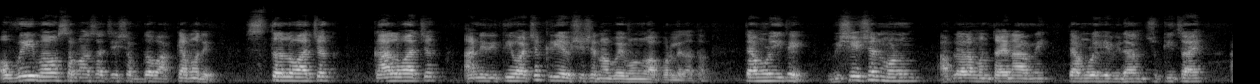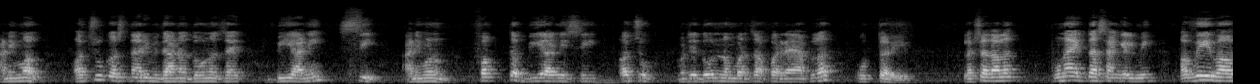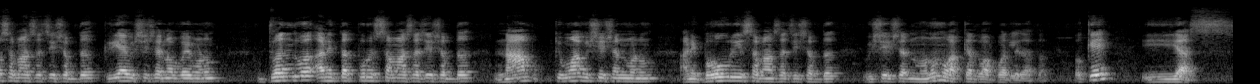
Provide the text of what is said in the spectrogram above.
अव्ययभाव समासाचे शब्द वाक्यामध्ये स्थलवाचक कालवाचक आणि रीतिवाचक क्रिया विशेषण अव्यय म्हणून वापरले जातात. त्यामुळे इथे विशेषण म्हणून आपल्याला म्हणता येणार नाही. त्यामुळे हे विधान चुकीचं आहे. आणि मग अचूक असणारी विधानं दोनच आहेत बी आणि सी. आणि म्हणून फक्त बी आणि सी अचूक. म्हणजे दोन नंबरचा पर्याय आपलं उत्तर येईल. लक्षात आलं? पुन्हा एकदा सांगेल मी अव्ययभाव समासाचे शब्द क्रिया विशेषण अव्यय म्हणून द्वंद्व आणि तत्पुरुष समासाचे शब्द नाम किंवा विशेषण म्हणून आणि बहुव्रीही समासाचे शब्द विशेषण म्हणून वाक्यात वापरले जातात. ओके? यस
